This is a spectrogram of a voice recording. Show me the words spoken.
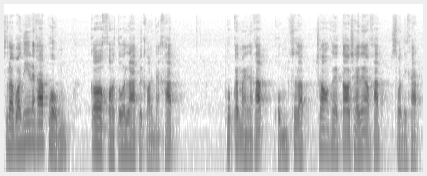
สำหรับวันนี้นะครับ ผมก็ขอตัวลาไปก่อนนะครับ พบกันใหม่นะครับ ผมสลับช่องไซต์ตอใชาแนลครับ สวัสดีครับ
